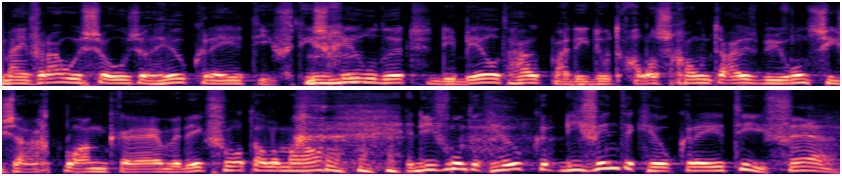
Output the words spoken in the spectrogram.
mijn vrouw is sowieso heel creatief. Die mhm. schildert, die beeldhoudt, maar die doet alles gewoon thuis bij ons. Die zaagt planken en weet ik veel wat allemaal. en die, vond ik heel, die vind ik heel creatief. Ja.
